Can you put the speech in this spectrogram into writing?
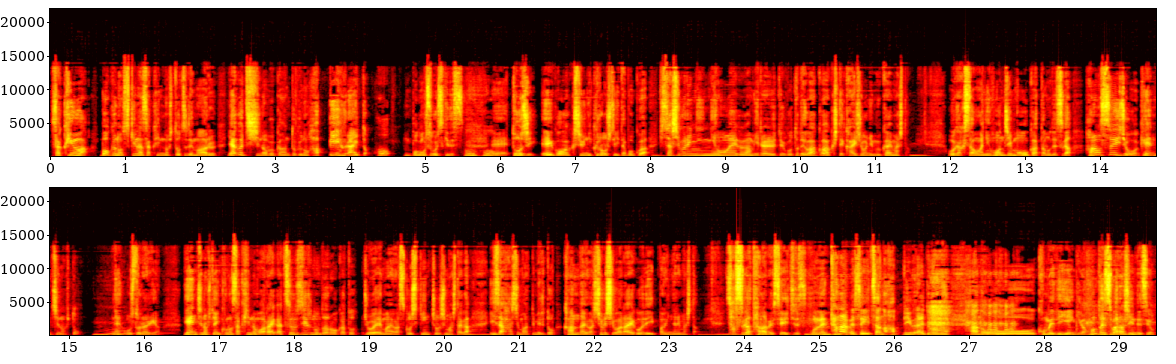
作品は僕の好きな作品の一つでもある矢口忍監督の「ハッピーフライト」ほ僕もすごい好きです、ほうほう。えー当時英語学習に苦労していた僕は久しぶりに日本映画が見られるということでワクワクして会場に向かいました、お客さんは日本人も多かったのですが半数以上は現地の人、ね、オーストラリア。現地の人にこの作品の笑いが通じるのだろうかと上映前は少し緊張しましたが、いざ始まってみると館内は終始笑い声でいっぱいになりました。さすが田辺誠一です。このね 田辺誠一さんの「ハッピーフライト」のね、あのー コメディ演技が本当に素晴らしいんですよ。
